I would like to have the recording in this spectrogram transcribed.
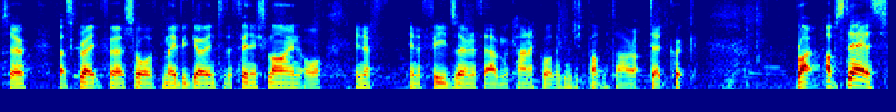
So that's great for sort of maybe going to the finish line or in a, in a feed zone if they have a mechanical, they can just pump the tyre up dead quick. Right, upstairs.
